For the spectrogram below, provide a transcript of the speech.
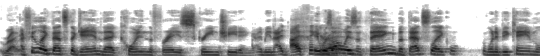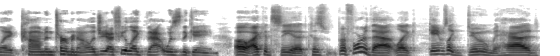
Right. I feel like that's the game that coined the phrase screen cheating. I mean, I I think it was right. always a thing, but that's like when it became like common terminology. I feel like that was the game. Oh, I could see it because before that, like games like Doom had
